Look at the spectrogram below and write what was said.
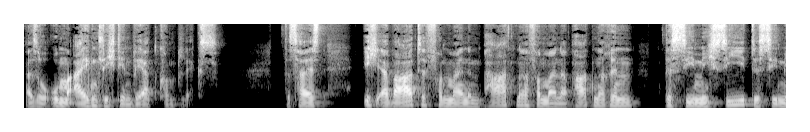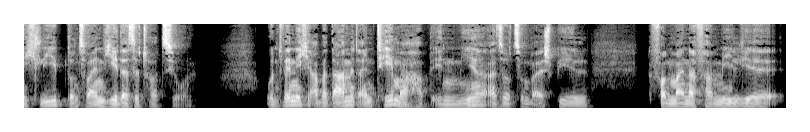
Also um eigentlich den Wertkomplex. Das heißt, ich erwarte von meinem Partner, von meiner Partnerin, dass sie mich sieht, dass sie mich liebt, und zwar in jeder Situation. Und wenn ich aber damit ein Thema habe in mir, also zum Beispiel von meiner Familie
